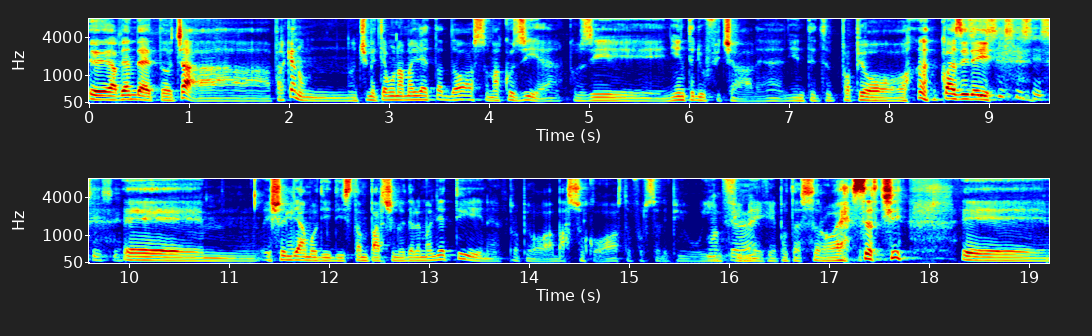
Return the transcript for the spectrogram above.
E abbiamo detto, ciao, perché non, non, ci mettiamo una maglietta addosso? Ma così, eh, così, niente di ufficiale, eh, niente, proprio quasi dei... Sì, sì, sì, sì, sì. E, e, scegliamo di, di, stamparci noi delle magliettine, proprio a basso costo, forse le più infime okay. che potessero esserci. E,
